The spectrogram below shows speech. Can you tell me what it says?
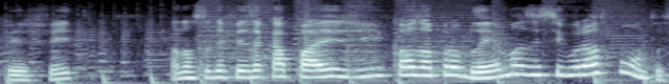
perfeita, a nossa defesa é capaz de causar problemas e segurar as pontas.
